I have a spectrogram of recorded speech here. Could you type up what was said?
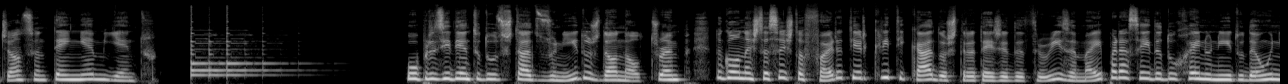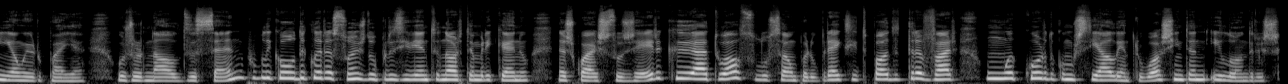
Johnson tem amianto o presidente dos Estados Unidos, Donald Trump, negou nesta sexta-feira ter criticado a estratégia de Theresa May para a saída do Reino Unido da União Europeia. O jornal The Sun publicou declarações do presidente norte-americano, nas quais sugere que a atual solução para o Brexit pode travar um acordo comercial entre Washington e Londres.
